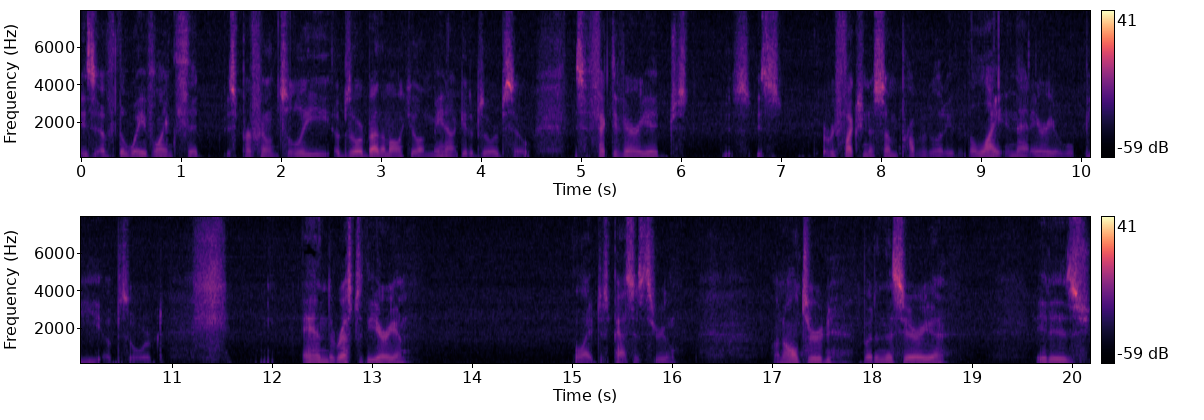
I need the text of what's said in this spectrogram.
is of the wavelength that is preferentially absorbed by the molecule, it may not get absorbed. So this effective area just is, is a reflection of some probability that the light in that area will be absorbed. And the rest of the area the light just passes through unaltered, but in this area it is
